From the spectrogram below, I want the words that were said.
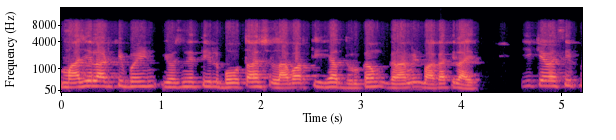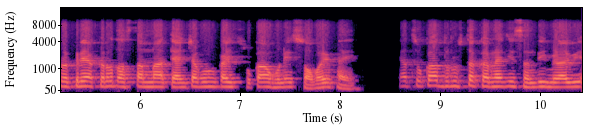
माझी लाडकी बहीण योजनेतील बहुतांश लाभार्थी ह्या दुर्गम ग्रामीण भागातील आहेत. ई केवायसी प्रक्रिया करत असताना त्यांच्याकडून काही चुका होणे स्वाभाविक आहे. या चुका दुरुस्त करण्याची संधी मिळावी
